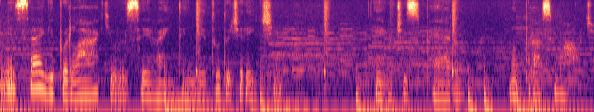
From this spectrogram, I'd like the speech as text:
Me segue por lá que você vai entender tudo direitinho. Eu te espero no próximo áudio.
